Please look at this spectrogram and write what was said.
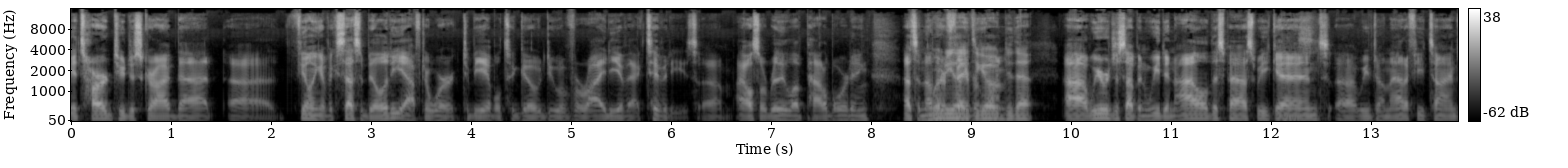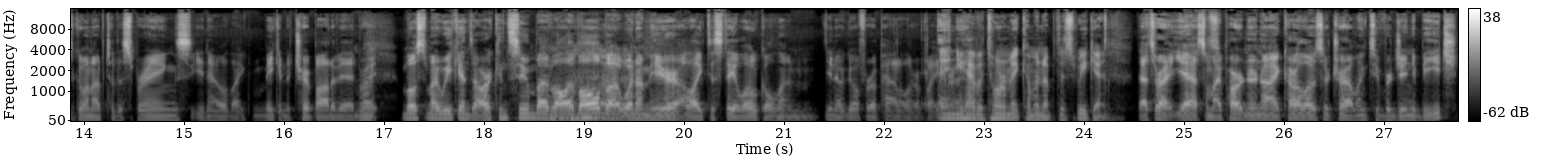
it's hard to describe that uh, feeling of accessibility after work to be able to go do a variety of activities. Um, I also really love paddleboarding. That's another. Where do you like to go one. do that? Uh, we were just up in Weedon Isle this past weekend. Uh, we've done that a few times, going up to the springs, you know, like making a trip out of it. Right. Most of my weekends are consumed by volleyball, but when I'm here, I like to stay local and, you know, go for a paddle or a bike. And ride. you have a tournament coming up this weekend. That's right. Yeah. So my partner and I, Carlos, are traveling to Virginia Beach.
